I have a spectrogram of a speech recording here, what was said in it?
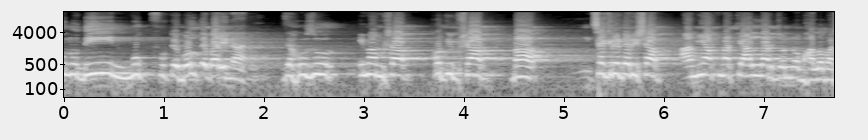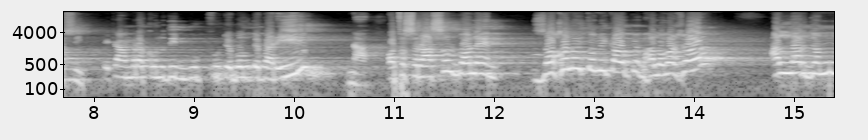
কোনো দিন মুখ ফুটে বলতে পারি না যে, হুজুর, ইমাম সাহেব, খতিব সাহেব বা সেক্রেটারি সাহেব, আমি আপনাকে আল্লাহর জন্য ভালোবাসি। এটা আমরা কোনোদিন মুখ ফুটে বলতে পারি না। অথচ রাসুল বলেন, যখনই তুমি কাউকে ভালোবাসো, আল্লাহর জন্য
